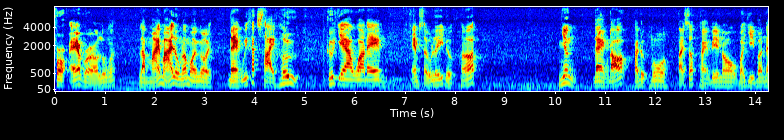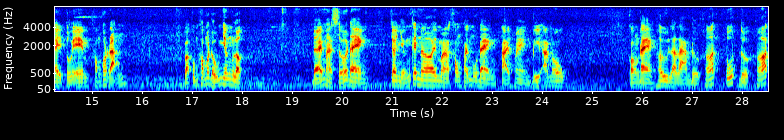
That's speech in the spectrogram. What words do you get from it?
forever luôn á. Làm mãi mãi luôn đó mọi người. Đèn quý khách xài hư. Cứ giao qua đem em xử lý được hết. Nhưng đàn đó phải được mua tại shop Hoàng Piano bởi vì bên đây tụi em không có rảnh và cũng không có đủ nhân lực để mà sửa đàn cho những cái nơi mà không phải mua đàn tại Hoàng Piano. Còn đàn hư là làm được hết tút được hết.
